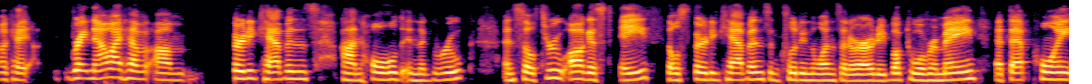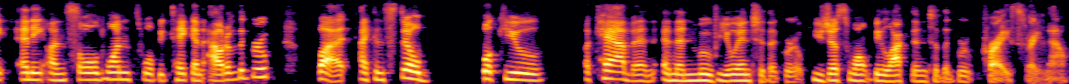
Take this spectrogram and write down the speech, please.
Okay, right now I have um, 30 cabins on hold in the group. And so through August 8th, those 30 cabins, including the ones that are already booked, will remain. At that point, any unsold ones will be taken out of the group, but I can still book you a cabin and then move you into the group. You just won't be locked into the group price right now.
